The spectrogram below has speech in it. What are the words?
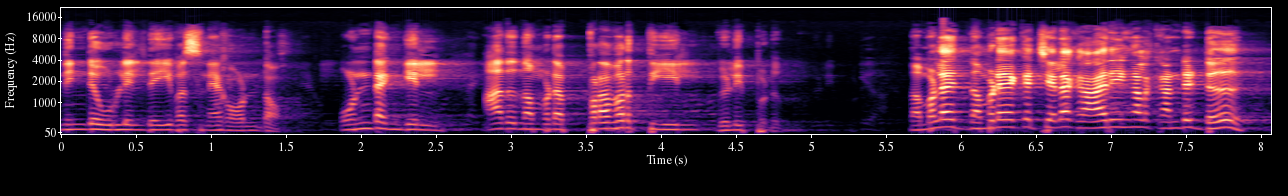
നിന്റെ ഉള്ളിൽ ദൈവസ്നേഹം ഉണ്ടോ ഉണ്ടെങ്കിൽ അത് നമ്മുടെ പ്രവൃത്തിയിൽ വെളിപ്പെടും. നമ്മളെ നമ്മുടെയൊക്കെ ചില കാര്യങ്ങൾ കണ്ടിട്ട്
